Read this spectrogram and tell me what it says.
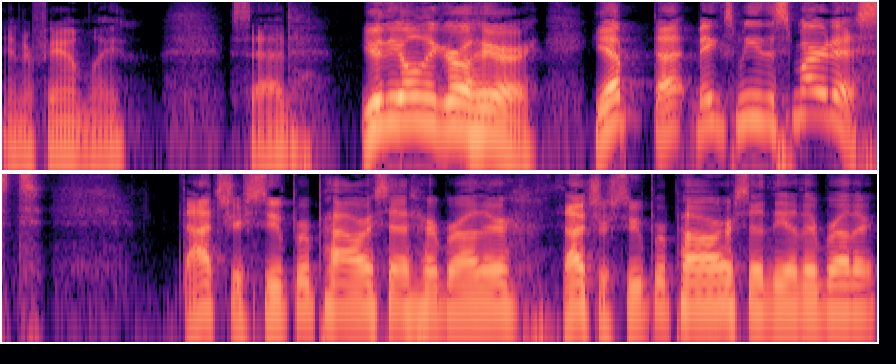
And her family said, You're the only girl here. Yep, that makes me the smartest. That's your superpower, said her brother. That's your superpower, said the other brother.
